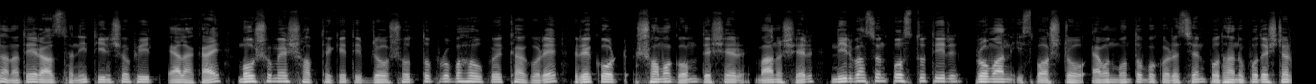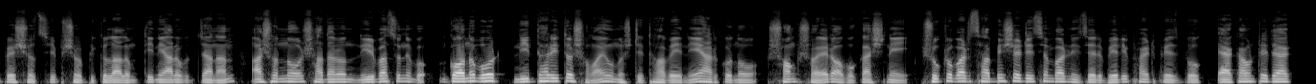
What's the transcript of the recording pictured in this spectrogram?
জানাতে রাজধানী তিনশো ফিট এলাকায় মৌসুমের সবথেকে তীব্র সত্যপ্রবাহ উপেক্ষা করে রেকর্ড সমাগম দেশের মানুষের নির্বাচন প্রস্তুতির প্রমাণ স্পষ্ট, এমন মন্তব্য করেছেন প্রধান উপদেষ্টার প্রেস সচিব শফিকুল আলম। তিনি আরও জানান, আসন্ন সাধারণ নির্বাচনে গণভোট নির্ধারিত সময় অনুষ্ঠিত হবে নিয়ে আর কোনো সংশয়ের অবকাশ নেই। শুক্রবার ছাব্বিশে ডিসেম্বর নিজের ভেরিফাইড ফেসবুক অ্যাকাউন্টে দেয়া এক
